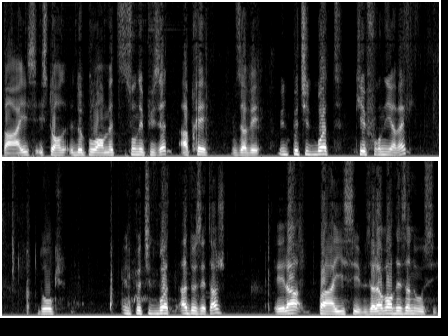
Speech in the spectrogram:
Pareil, histoire de pouvoir mettre son épuisette. Après vous avez une petite boîte qui est fournie avec. Donc, une petite boîte à deux étages. Et là, pareil ici, vous allez avoir des anneaux aussi.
